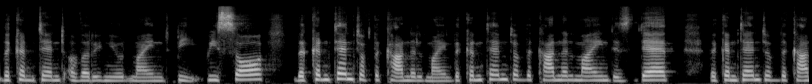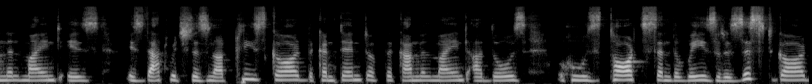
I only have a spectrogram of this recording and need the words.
the content of a renewed mind be. We saw the content of the carnal mind. The content of the carnal mind is death. The content of the carnal mind is is that which does not please god. The content of the carnal mind are those whose thoughts and the ways resist god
